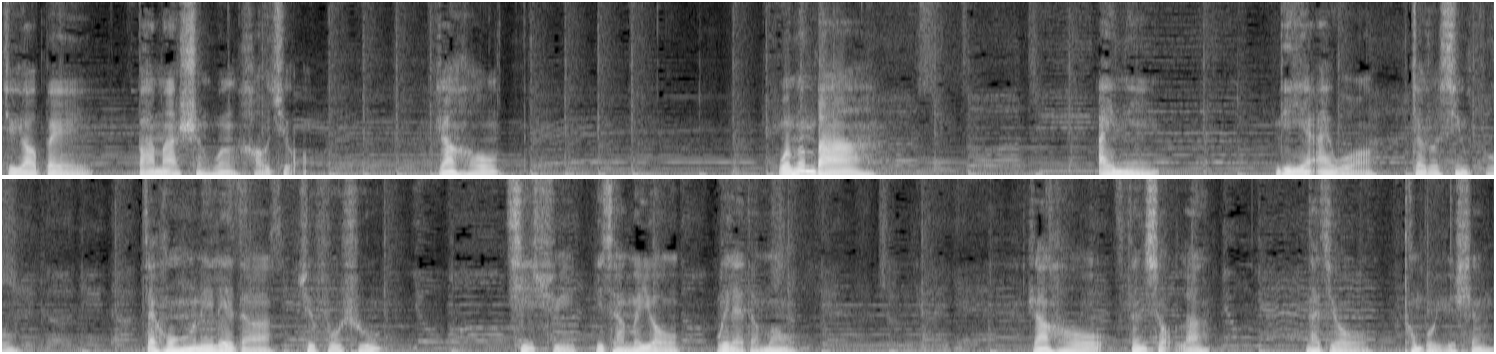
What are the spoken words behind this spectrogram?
就要被爸妈审问好久。然后我们把爱你，你也爱我叫做幸福，在轰轰烈烈的去付出。期许一场没有未来的梦，然后分手了，那就痛不欲生。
